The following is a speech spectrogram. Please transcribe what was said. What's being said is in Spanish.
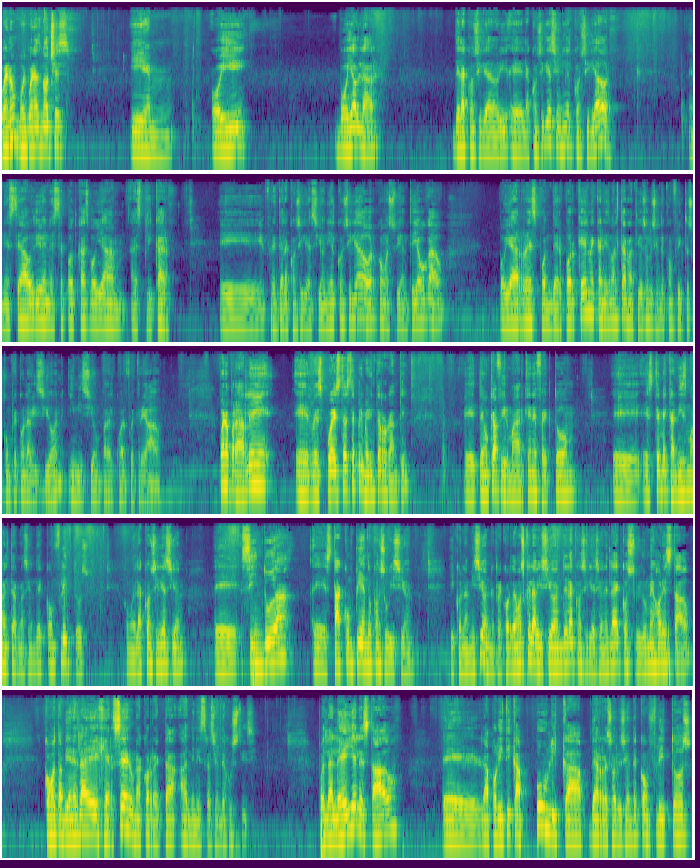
Bueno, muy buenas noches. Y em, hoy voy a hablar de la, eh, la conciliación y el conciliador. En este audio, en este podcast voy a, explicar eh, frente a la conciliación y el conciliador como estudiante y abogado voy a responder por qué el mecanismo alternativo de solución de conflictos cumple con la visión y misión para el cual fue creado. Bueno, para darle eh, respuesta a este primer interrogante, eh, tengo que afirmar que en efecto eh, este mecanismo de alternación de conflictos, como es la conciliación, sin duda está cumpliendo con su visión y con la misión. Recordemos que la visión de la conciliación es la de construir un mejor Estado, como también es la de ejercer una correcta administración de justicia. Pues la ley y el Estado, eh, la política pública de resolución de conflictos,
